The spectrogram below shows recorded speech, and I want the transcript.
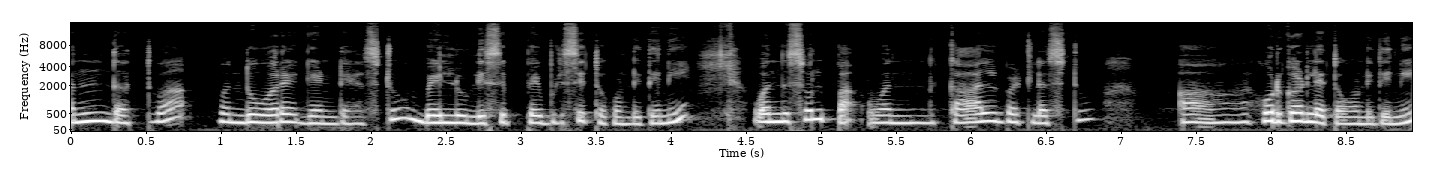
ಒಂದು ಅಥವಾ ಒಂದೂವರೆ ಗಂಟೆ ಅಷ್ಟು ಬೆಳ್ಳುಳ್ಳಿ ಸಿಪ್ಪೆ ಬಿಡಿಸಿ ತೊಗೊಂಡಿದ್ದೀನಿ. ಒಂದು ಸ್ವಲ್ಪ, ಒಂದು ಕಾಲು ಬಟ್ಲಷ್ಟು ಹುರ್ಗಡ್ಲೆ ತೊಗೊಂಡಿದ್ದೀನಿ.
